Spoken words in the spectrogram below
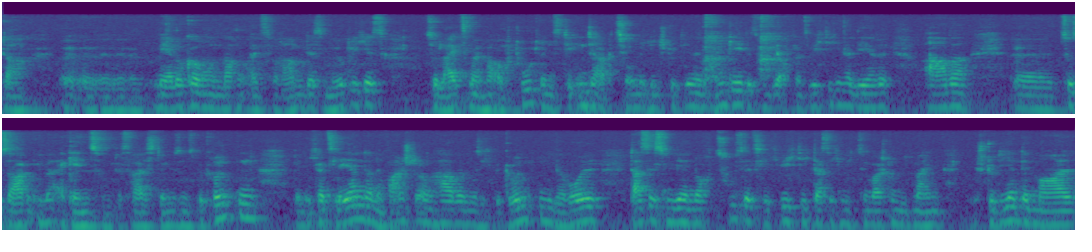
da äh, äh, mehr Lockerungen machen, als im Rahmen des Mögliches, so leid es manchmal auch tut, wenn es die Interaktion mit den Studierenden angeht, das finde ich auch ganz wichtig in der Lehre, aber äh, zu sagen, immer Ergänzung. Das heißt, wir müssen uns begründen, wenn ich als Lehrender eine Veranstaltung habe, muss ich begründen, jawohl, das ist mir noch zusätzlich wichtig, dass ich mich zum Beispiel mit meinen Studierenden mal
